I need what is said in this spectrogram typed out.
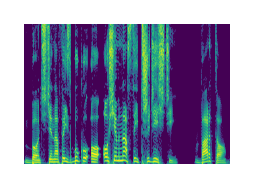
Bądźcie na Facebooku o 18.30. Warto!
